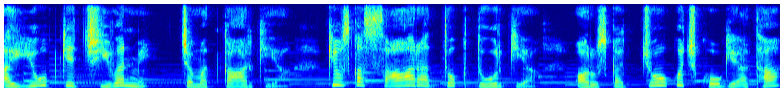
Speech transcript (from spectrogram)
अयूब के जीवन में चमत्कार किया कि उसका सारा दुख दूर किया और उसका जो कुछ खो गया था,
